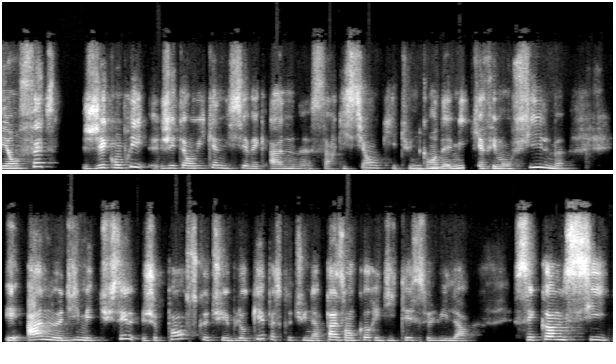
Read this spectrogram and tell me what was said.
Et en fait, j'ai compris, j'étais en week-end ici avec Anne Sarkissian, qui est une grande mmh. amie qui a fait mon film. Et Anne me dit, mais tu sais, je pense que tu es bloqué parce que tu n'as pas encore édité celui-là. C'est comme si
